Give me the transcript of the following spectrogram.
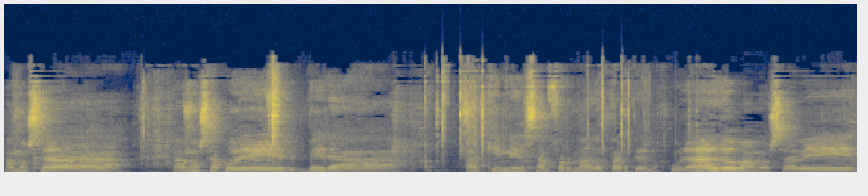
Vamos a, vamos a poder ver a, a quienes han formado parte del jurado. Vamos a ver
